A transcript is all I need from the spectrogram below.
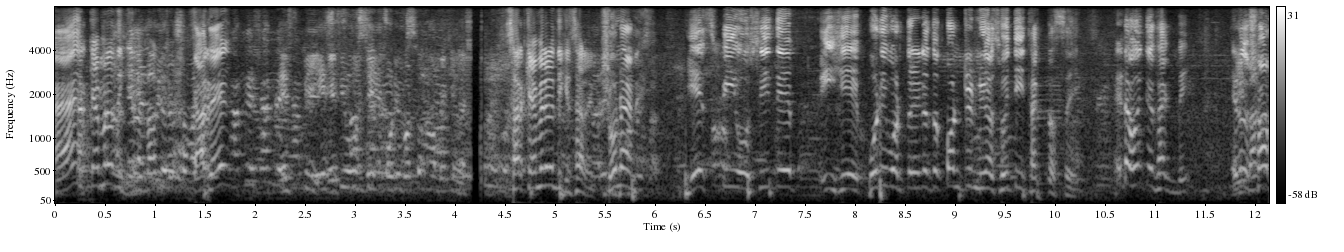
হ্যাঁ? ক্যামেরা দিকে। নির্বাচনের সময় কাদের? এসপি এসপিও যে পরিবর্তন হবে কিনা? স্যার ক্যামেরার দিকে স্যার। শোনেন এসপি ওসিতে এই যে পরিবর্তন এটা তো কন্টিনিউয়াস হইতেই থাকতেছে। এটা হইতে থাকবে এটা সব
